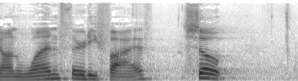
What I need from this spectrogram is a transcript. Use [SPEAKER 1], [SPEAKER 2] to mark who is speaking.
[SPEAKER 1] John 1 35. So,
